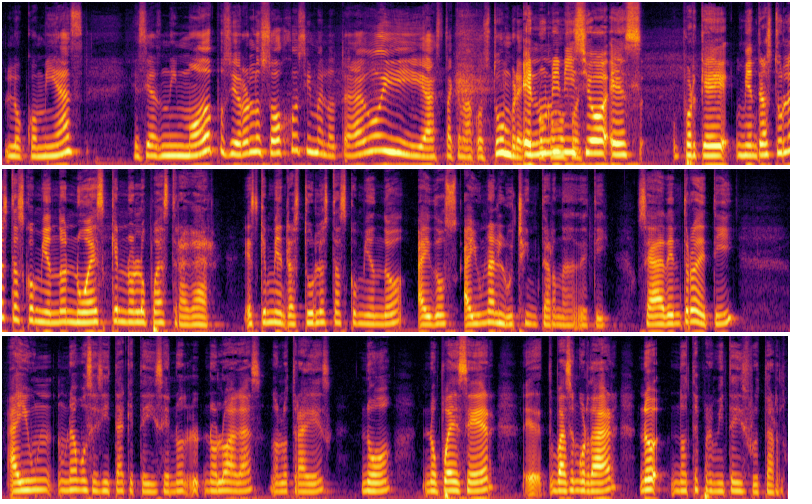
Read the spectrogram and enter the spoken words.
lo comías decías, ni modo, pues cierro los ojos y me lo trago y hasta que me acostumbre. En un inicio es porque mientras tú lo estás comiendo, no es que no lo puedas tragar. Es que mientras tú lo estás comiendo, hay dos, hay una lucha interna de ti. O sea, dentro de ti hay una vocecita que te dice, no, no lo hagas, no lo tragues, no, no puede ser, eh, vas a engordar, no, no te permite disfrutarlo.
